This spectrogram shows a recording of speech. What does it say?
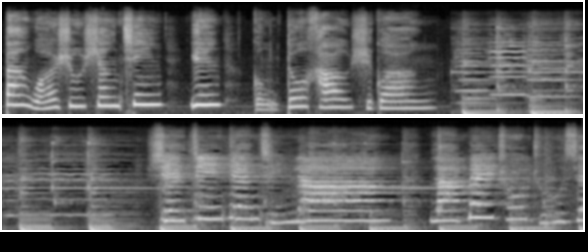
伴我书生青云，共度好时光。雪霁天晴朗，腊梅处处香。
